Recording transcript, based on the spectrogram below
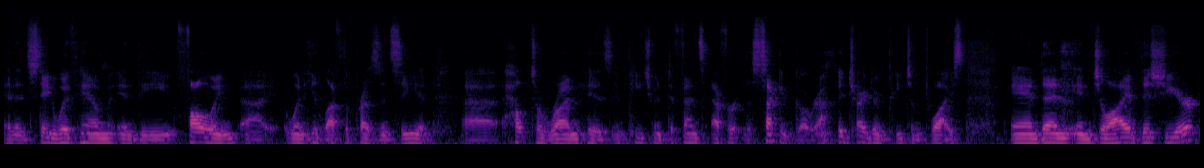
and then stayed with him in the following uh, when he left the presidency and uh, helped to run his impeachment defense effort the second go around. They tried to impeach him twice. And then in July of this year,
